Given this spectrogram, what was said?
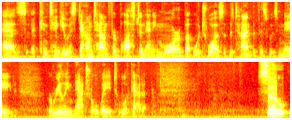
as a contiguous downtown for Boston anymore, but which was at the time that this was made a really natural way to look at it. So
